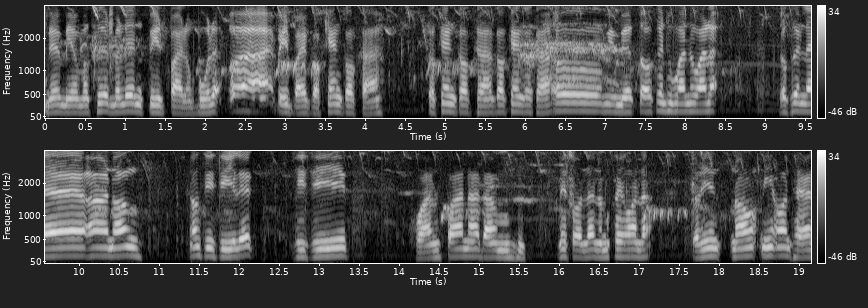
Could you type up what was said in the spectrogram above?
แม่เมียมาขึ้นมาเล่นปีนป่ายหลวงปู่แล้วปีนป่ายกาะแข้งกาะขากาะแข้งกาะขากาะแข้งกาะขาโอ้มีเมียโตขึ้นทุกวันทุกวันละโตขึ้นแล้วอ่าน้องน้องสีสีเล็กสีสีขวานฟ้าหน้าดำไม่สนแล้วนะไม่ค่อยอ้อนแล้วตอนนี้น้องนี่อ้อนแทน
